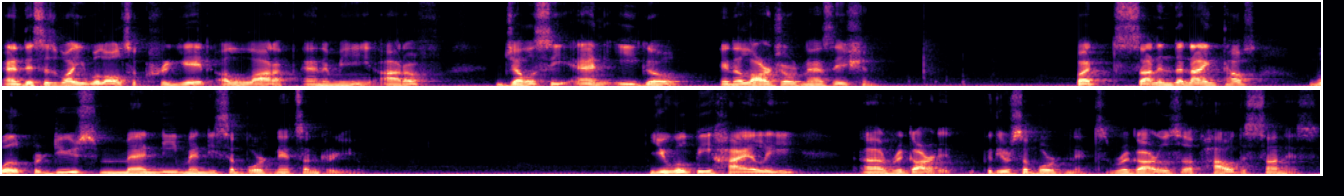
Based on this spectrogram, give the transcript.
And this is why you will also create a lot of enemy out of jealousy and ego in a large organization. But sun in the ninth house will produce many, many subordinates under you. You will be highly uh, regarded with your subordinates, regardless of how the sun is.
